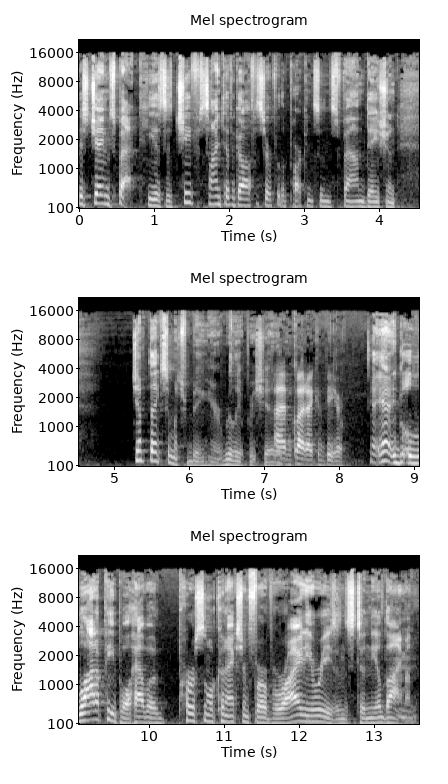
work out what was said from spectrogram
is James Beck. He is the Chief Scientific Officer for the Parkinson's Foundation. Jim, thanks so much for being here. Really appreciate it. I'm glad I could be here. Yeah, a lot of people have a personal connection for a variety of reasons to Neil Diamond.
